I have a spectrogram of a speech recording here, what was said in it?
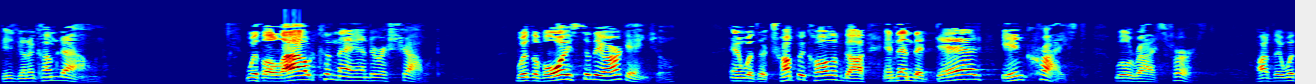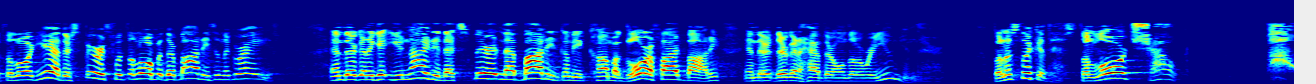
He's going to come down with a loud command or a shout, with the voice of the archangel, and with the trumpet call of God, and then the dead in Christ will rise first. Aren't they with the Lord? Yeah, their spirit's with the Lord, but their body's in the grave. And they're going to get united. That spirit and that body is going to become a glorified body, and they're, they're going to have their own little reunion there. But let's look at this. The Lord shout. Wow.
